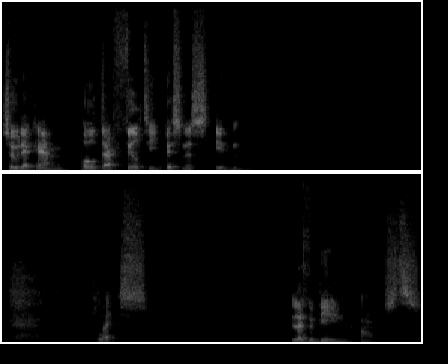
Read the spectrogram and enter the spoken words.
So they can hold their filthy business in place. Let me be honest.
